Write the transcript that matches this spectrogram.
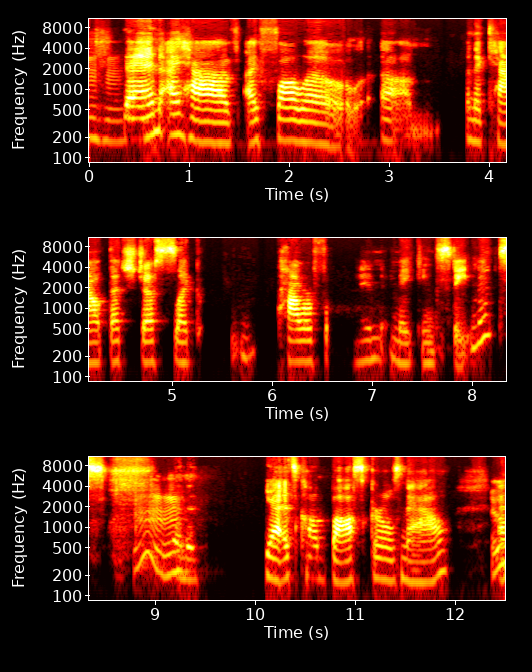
Mm-hmm. Then I have I follow um, an account that's just like powerful women making statements. And it- yeah, it's called Boss Girls Now. I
